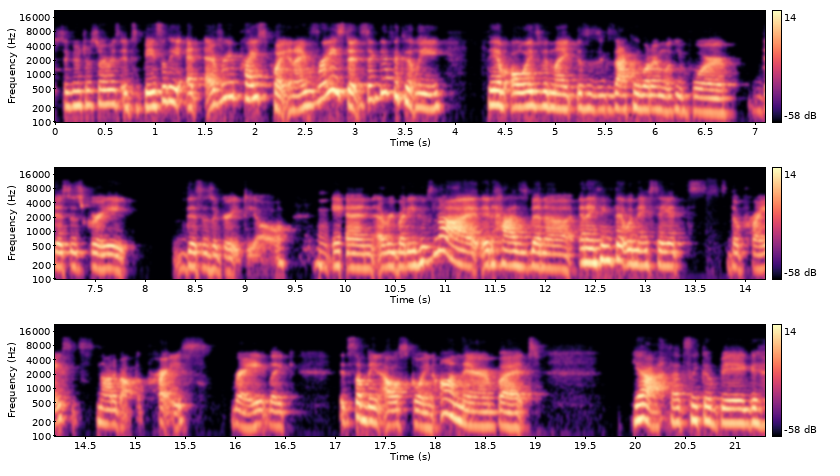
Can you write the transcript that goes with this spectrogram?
signature service, it's basically at every price point, and I've raised it significantly. They have always been like, this is exactly what I'm looking for. This is great. This is a great deal. Mm-hmm. And everybody who's not, it has been a, and I think that when they say it's the price, it's not about the price, right? Like it's something else going on there, but yeah, that's like a big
